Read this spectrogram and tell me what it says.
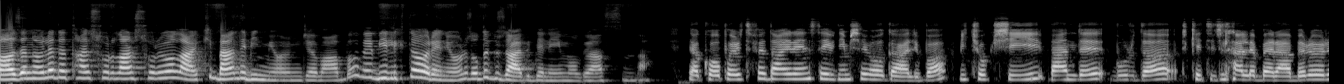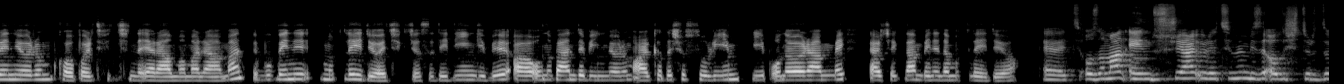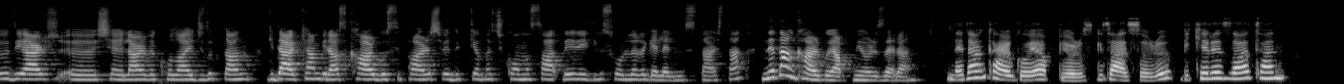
Bazen öyle detay sorular soruyorlar ki ben de bilmiyorum cevabı ve birlikte öğreniyoruz. O da güzel bir deneyim oluyor aslında. Ya kooperatife dair en sevdiğim şey o galiba. Birçok şeyi ben de burada tüketicilerle beraber öğreniyorum. Kooperatif içinde yer almama rağmen. Ve bu beni mutlu ediyor açıkçası. Dediğin gibi Aa, onu ben de bilmiyorum arkadaşa sorayım deyip onu öğrenmek gerçekten beni de mutlu ediyor. Evet, o zaman endüstriyel üretimin bizi alıştırdığı diğer e, şeyler ve kolaycılıktan giderken biraz kargo sipariş ve dükkan açık olma saatleriyle ilgili sorulara gelelim istersen. Neden kargo yapmıyoruz Eren? Neden kargo yapmıyoruz? Güzel soru. Bir kere zaten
